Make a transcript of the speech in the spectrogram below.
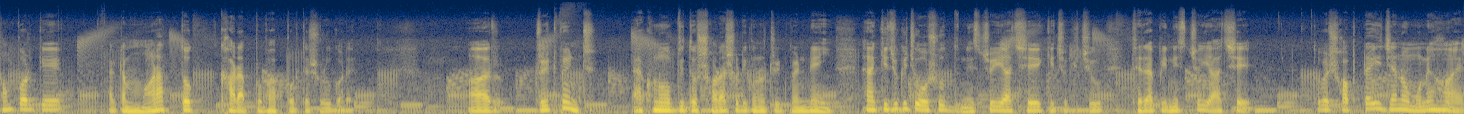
সম্পর্কে একটা মারাত্মক খারাপ প্রভাব পড়তে শুরু করে। আর ট্রিটমেন্ট এখনও অবধি তো সরাসরি কোনো ট্রিটমেন্ট নেই। হ্যাঁ কিছু কিছু ওষুধ নিশ্চয়ই আছে, কিছু কিছু থেরাপি নিশ্চয়ই আছে। তবে সবটাই যেন মনে হয়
